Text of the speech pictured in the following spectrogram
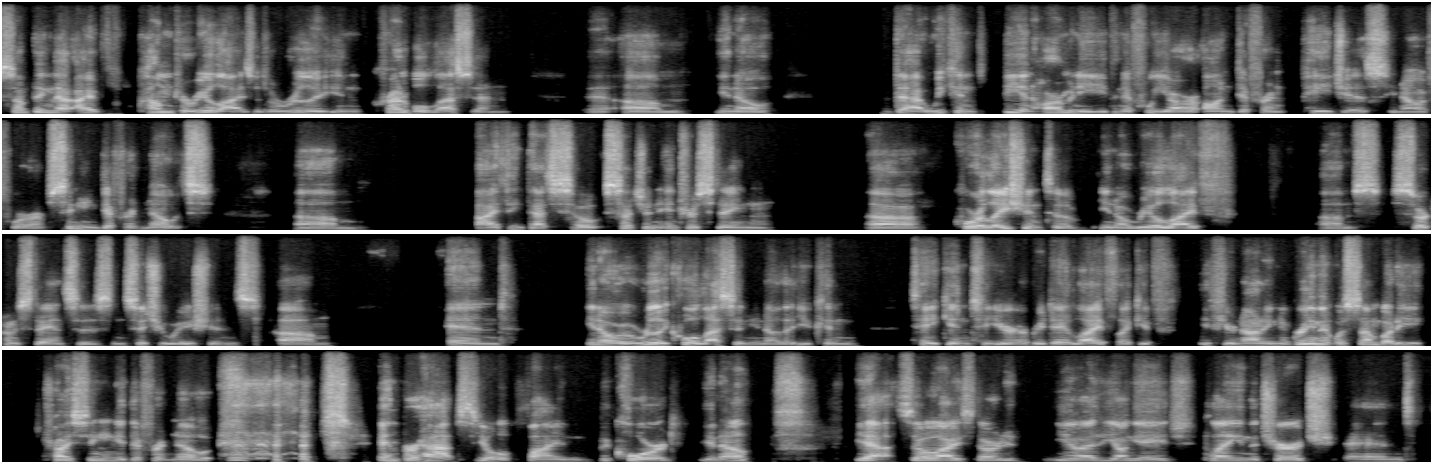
something that i've come to realize is a really incredible lesson eh, um, you know that we can be in harmony even if we are on different pages you know if we're singing different notes um, i think that's so such an interesting uh, correlation to you know real life um, circumstances and situations um, and you know a really cool lesson you know that you can take into your everyday life like if if you're not in agreement with somebody try singing a different note and perhaps you'll find the chord you know? Yeah so i started you know at a young age playing in the church and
